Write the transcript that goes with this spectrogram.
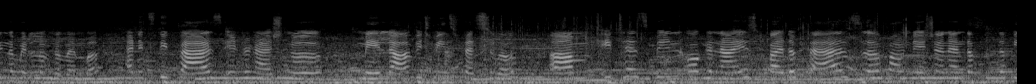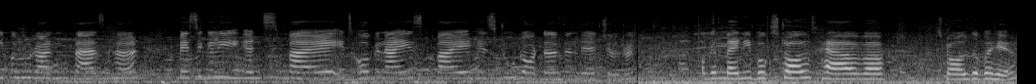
in the middle of November, and it's the Faiz International Mela, which means festival. Um, it has been organized by the Faiz uh, Foundation and the, the people who run Faiz Ghar. Basically, it's by it's organized by his two daughters and their children. Okay, many bookstalls have uh, stalls over here.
